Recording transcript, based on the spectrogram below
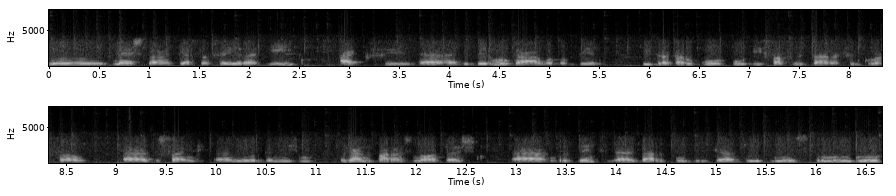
no, nesta terça-feira e há que se beber muita água para poder hidratar o corpo e facilitar a circulação do sangue no organismo. Pegando para as notas, o presidente da República Filipinos promulgou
